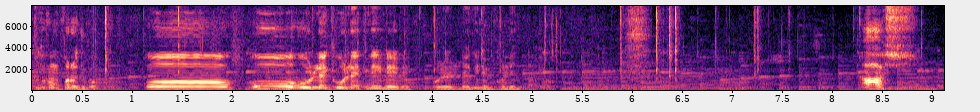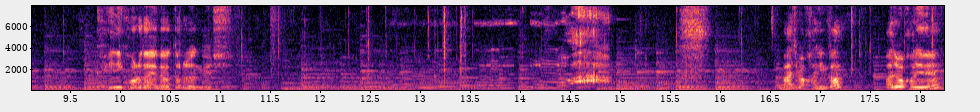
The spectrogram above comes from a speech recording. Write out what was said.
구독 한번 걸어주고. 오오오렉렉렉 렉 렉. 원래 렉이 좀 걸린다 이거. 아씨. 괜히 걸어다니다가 떨어졌네 씨. 마지막 칸인가? 마지막 칸이네?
